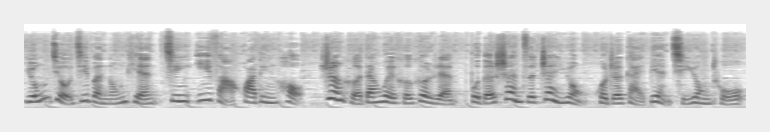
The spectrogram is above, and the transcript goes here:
永久基本农田经依法划定后，任何单位和个人不得擅自占用或者改变其用途。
